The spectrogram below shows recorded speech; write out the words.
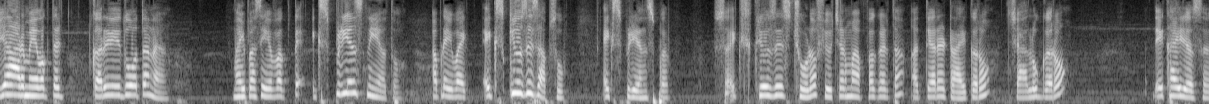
યાર મેં એ વખતે કરી દીધું હતું ને, મારી પાસે એ વખતે એક્સપિરિયન્સ નહીં હતો. આપણે એવા એક્સક્યુઝિસ આપશું એક્સપિરિયન્સ પર. સો એક્સક્યુઝિસ છોડો ફ્યુચરમાં આપવા કરતાં અત્યારે ટ્રાય કરો, ચાલુ કરો, દેખાઈ જશે.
